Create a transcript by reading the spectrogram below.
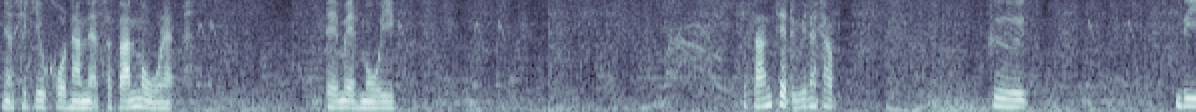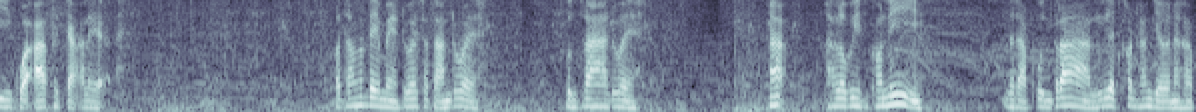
เนี่ยสกิลโคนันเนี่ยสตันหมูเนี่ยเดเมจหมูอีกสตันเจ็ดวินะครับ คือ ดีกว่าอาสกะเลยอะก็ทั้งเดเมจด้วยสตันด้วยอุลตร้าด้วยอะฮาโลวีนคอนนี่ ระดับอุลตร้าเลือดค่อนข้างเยอะนะครับ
